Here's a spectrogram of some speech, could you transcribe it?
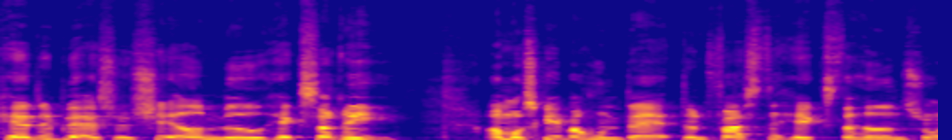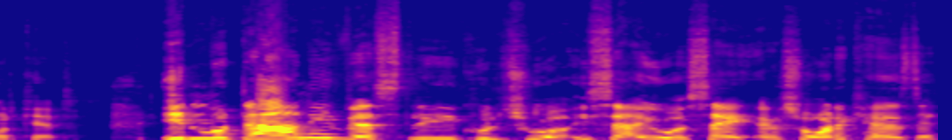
katte bliver associeret med hekseri. Og måske var hun da den første heks, der havde en sort kat. I den moderne vestlige kultur, især i USA, er sorte katte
